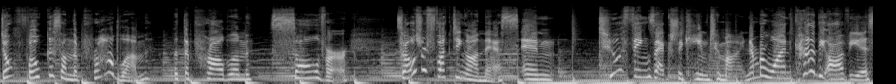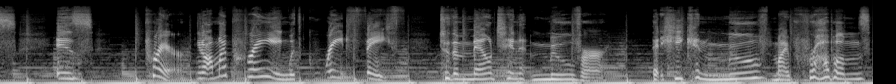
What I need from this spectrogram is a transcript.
don't focus on the problem, but the problem solver. So I was reflecting on this, and two things actually came to mind. Number one, kind of the obvious, is prayer. You know, am I praying with great faith to the mountain mover that he can move my problems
